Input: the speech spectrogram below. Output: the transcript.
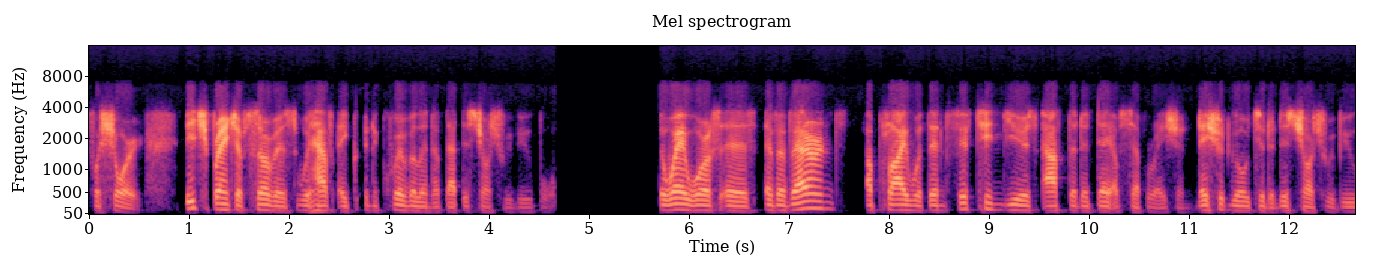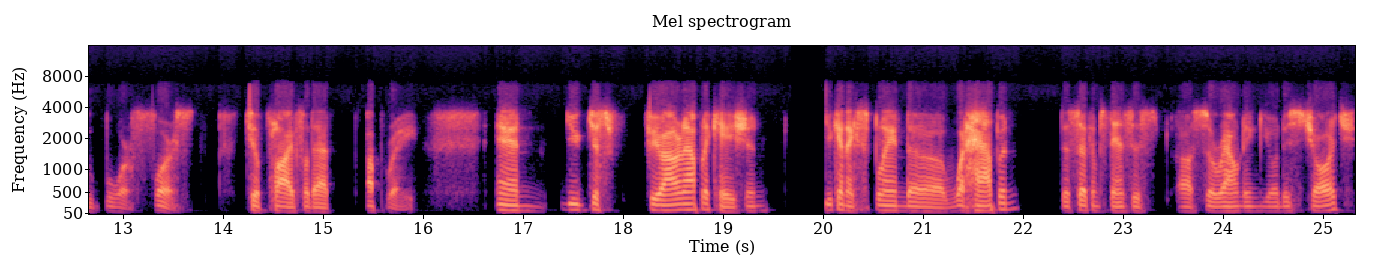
for short. each branch of service will have a, an equivalent of that discharge review board. The way it works is if a veteran apply within 15 years after the day of separation, they should go to the discharge review board first to apply for that upgrade. And you just fill out an application. You can explain the what happened, the circumstances uh, surrounding your discharge,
